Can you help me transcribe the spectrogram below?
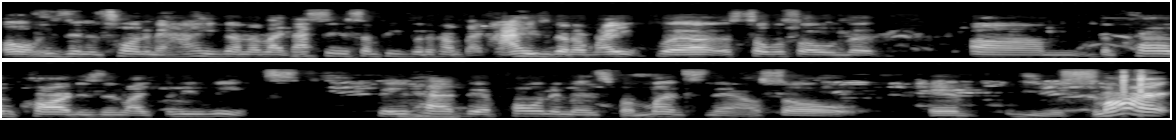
oh, he's in the tournament. How he gonna like? I seen some people that come like, how he's gonna write for so and so. The um the Chrome card is in like three weeks. They've had their opponents for months now. So if you're smart,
